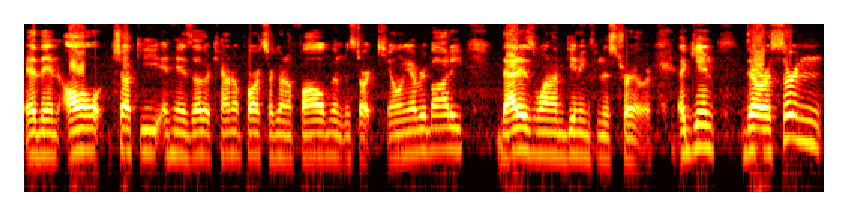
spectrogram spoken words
and then all Chucky and his other counterparts are going to follow them and start killing everybody. That is what I'm getting from this trailer. Again, there are certain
